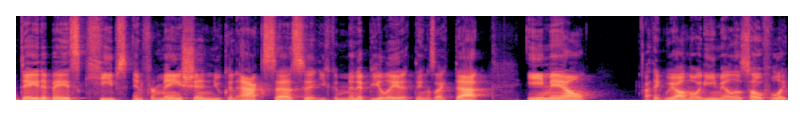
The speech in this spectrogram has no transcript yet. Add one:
Database keeps information. You can access it. You can manipulate it, things like that. Email. I think we all know what email is, hopefully.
